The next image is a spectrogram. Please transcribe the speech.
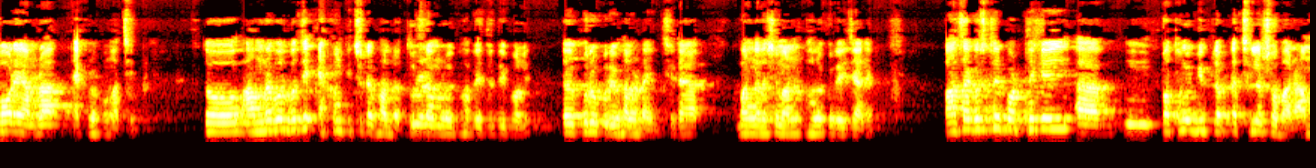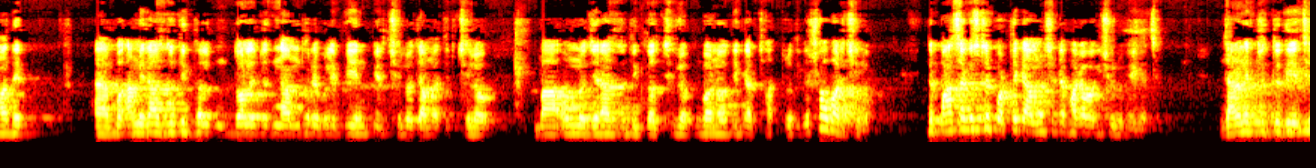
পরে আমরা একরকম আছি। তো আমরা বলব যে এখন কিছুটা ভালো তুলনামূলক ভাবে যদি বলি, তবে পুরোপুরি ভালো নাই, সেটা বাংলাদেশের মানুষ ভালো করেই জানে। পাঁচ আগস্টের পর থেকেই প্রথমে বিপ্লবটা ছিল সবার, আমাদের আমি রাজনৈতিক দল, দলের যদি নাম ধরে বলি, বিএনপির ছিল জামাতের ছিল, বা অন্য যে রাজনৈতিক দল ছিল, গণ অধিকার, ছাত্র অধিকার, সবার ছিল। কিন্তু পাঁচ আগস্টের পর থেকে আমরা সেটা ভাগাভাগি শুরু হয়ে গেছে। যারা নেতৃত্ব দিয়েছে,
